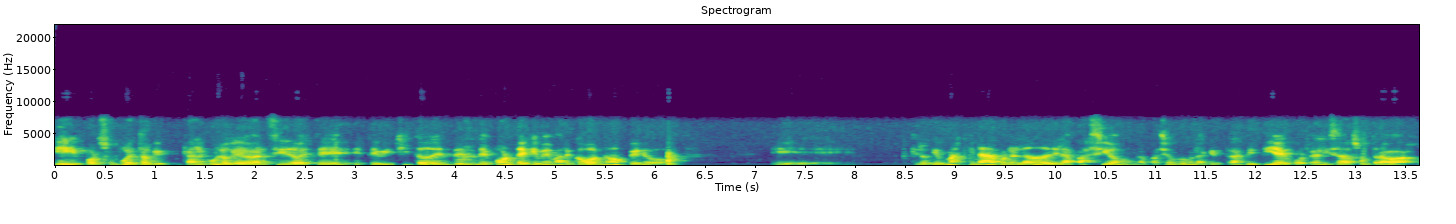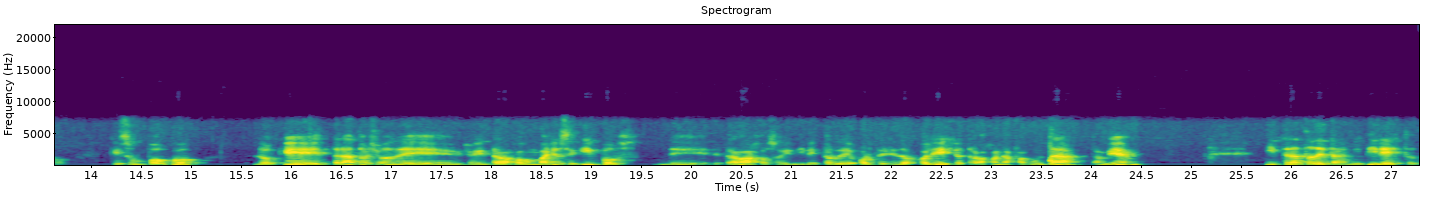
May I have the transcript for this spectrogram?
Y por supuesto que calculo que debe haber sido este, este bichito del deporte que me marcó, ¿no? Pero eh, creo que más que nada por el lado de la pasión, la pasión con la que transmitía y por realizar su trabajo, que es un poco lo que trato yo de, yo trabajo con varios equipos de, trabajo, soy director de deportes de dos colegios, trabajo en la facultad también, y trato de transmitir esto,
